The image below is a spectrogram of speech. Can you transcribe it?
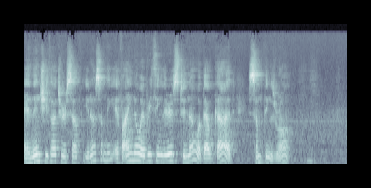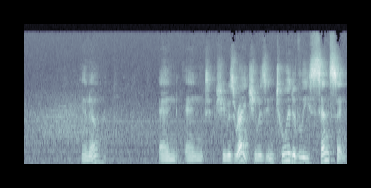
And then she thought to herself, you know something? If I know everything there is to know about God, something's wrong. You know? And and she was right. She was intuitively sensing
